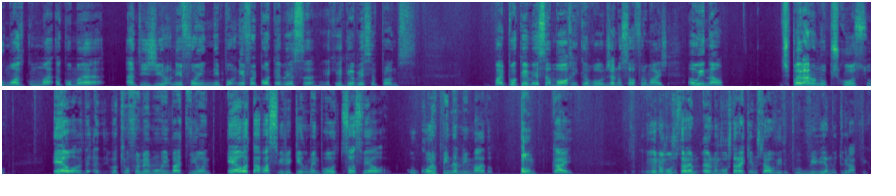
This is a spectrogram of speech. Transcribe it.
o modo como, a, como a atingiram, nem foi, nem, nem foi pela cabeça. É que a cabeça, pronto, vai pela cabeça, morre e acabou, já não sofre mais. Ali não. Dispararam no pescoço, ela, aquilo foi mesmo um embate violento. Ela estava a subir aquilo, de um momento para o outro, só se vê ela. O corpo inanimado, pum, cai. Eu não, vou estar, eu não vou estar aqui a mostrar o vídeo, porque o vídeo é muito gráfico.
